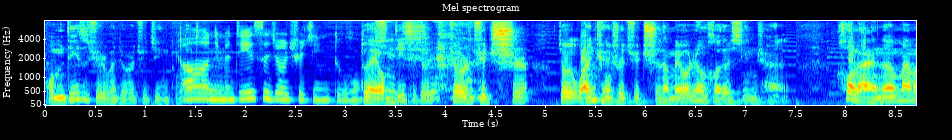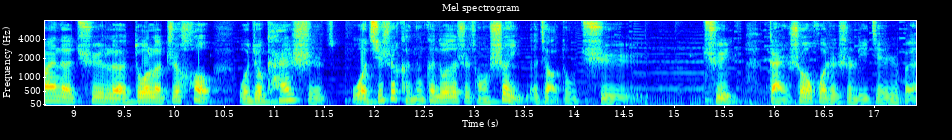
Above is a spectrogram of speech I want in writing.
我们第一次去日本就是去京都的。哦，你们第一次就去京都？对，我们第一次就就是去吃，就完全是去吃的，没有任何的行程。后来呢，慢慢的去了多了之后，我就开始，我其实可能更多的是从摄影的角度去去感受或者是理解日本，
